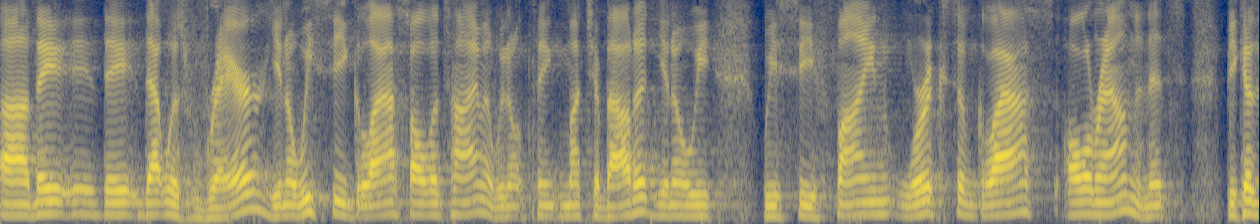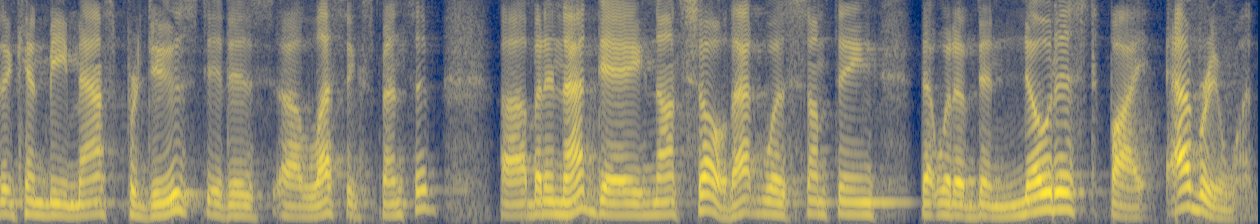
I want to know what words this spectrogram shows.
Uh, they, they, that was rare. You know, we see glass all the time and we don't think much about it. You know, we, we see fine works of glass all around, and it's because it can be mass produced, it is uh, less expensive. Uh, but in that day, not so. That was something that would have been noticed by everyone.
